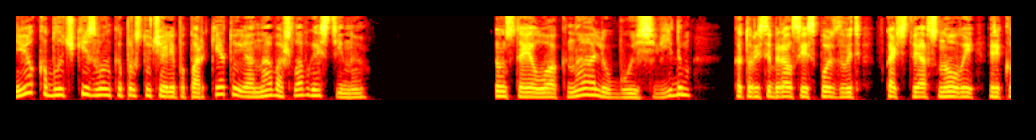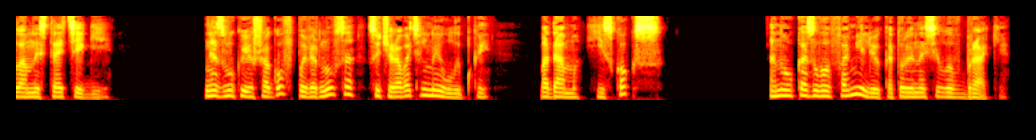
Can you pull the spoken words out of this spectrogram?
Ее каблучки звонко простучали по паркету, и она вошла в гостиную. Он стоял у окна, любуясь видом, который собирался использовать в качестве основы рекламной стратегии. На звук ее шагов повернулся с очаровательной улыбкой. «Мадам Хискокс?» Она указывала фамилию, которую носила в браке.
